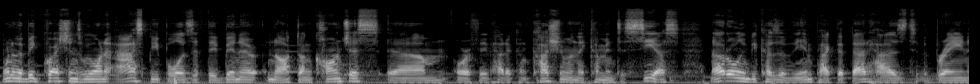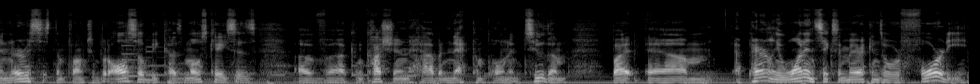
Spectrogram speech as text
one of the big questions we want to ask people is if they've been uh, knocked unconscious um, or if they've had a concussion when they come in to see us, not only because of the impact that that has to the brain and nervous system function, but also because most cases of uh, concussion have a neck component to them. But um, apparently, one in six Americans over 40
